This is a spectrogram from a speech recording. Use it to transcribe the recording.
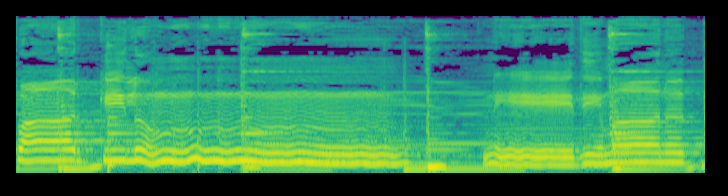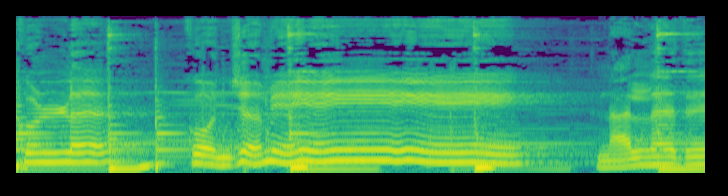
பார்க்கிலும் நீதிமானுக்குள்ள கொஞ்சமே நல்லது.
